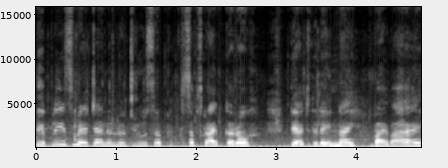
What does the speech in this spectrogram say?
ਤੇ ਪਲੀਜ਼ ਮੇਰੇ ਚੈਨਲ ਨੂੰ ਜਰੂਰ ਸਬਸਕ੍ਰਾਈਬ ਕਰੋ। ਤੇ ਅੱਜ ਦੇ ਲਈ ਇੰਨਾ ਹੀ। ਬਾਏ ਬਾਏ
